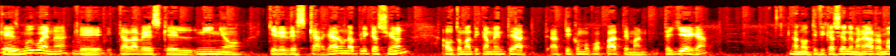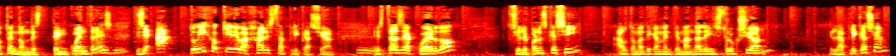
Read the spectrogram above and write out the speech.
que es muy buena, que cada vez que el niño quiere descargar una aplicación, automáticamente a, a ti como papá te, man- te llega la notificación de manera remota en donde te encuentres. Dice, ah, tu hijo quiere bajar esta aplicación. ¿Estás de acuerdo? Si le pones que sí, automáticamente manda la instrucción, la aplicación,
